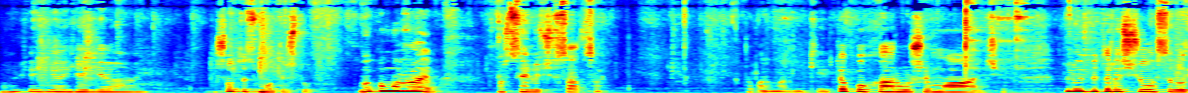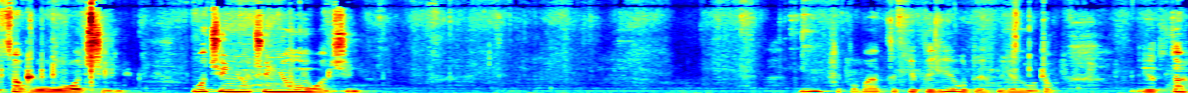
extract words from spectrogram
Ой-яй-яй-яй-яй. А что ты смотришь тут? Мы помогаем Марселю чесаться. Давай, маленький. Такой хороший мальчик. Любит расчесываться очень. Очень-очень-очень. Видите, бывают такие периоды у енотов. Это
